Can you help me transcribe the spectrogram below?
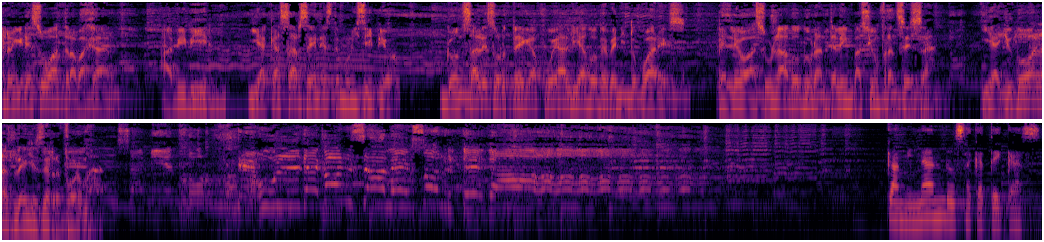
regresó a trabajar, a vivir y a casarse en este municipio. González Ortega fue aliado de Benito Juárez, peleó a su lado durante la invasión francesa y ayudó a las leyes de reforma. Caminando Zacatecas.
